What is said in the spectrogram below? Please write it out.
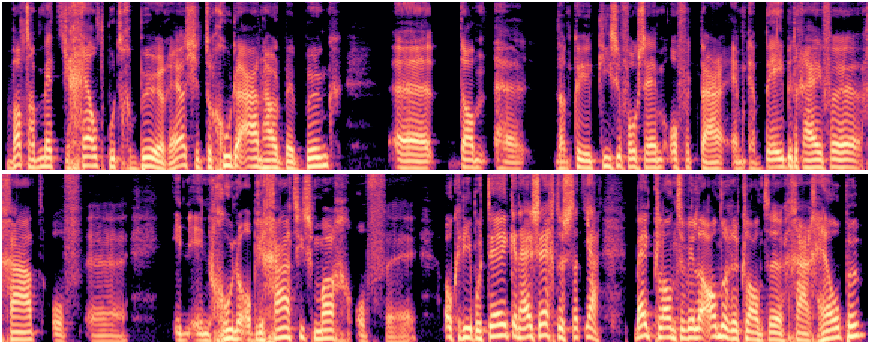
wat er met je geld moet gebeuren. Als je te goede aanhoudt bij Bunk, uh, dan, uh, dan kun je kiezen volgens hem of het naar MKB-bedrijven gaat of in, in groene obligaties mag of ook in de hypotheek. En hij zegt dus dat, ja, mijn klanten willen andere klanten graag helpen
